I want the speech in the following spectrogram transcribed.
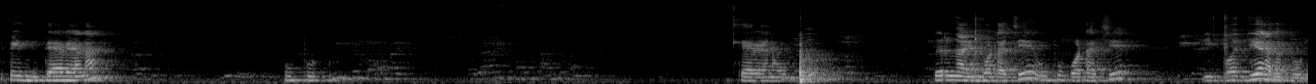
இப்போ இதுக்கு தேவையான உப்பு தேவையான உப்பு பெருங்காயம் போட்டாச்சு உப்பு போட்டாச்சு. இப்போ ஜீரகத்தூள்.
